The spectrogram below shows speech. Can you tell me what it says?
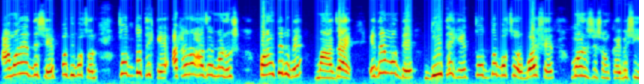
আমাদের দেশে প্রতি বছর চোদ্দ থেকে আঠারো হাজার মানুষ পানিতে ডুবে মারা যায়। এদের মধ্যে দুই থেকে চোদ্দ বছর বয়সের মানুষের সংখ্যাই বেশি।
